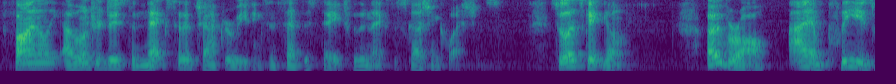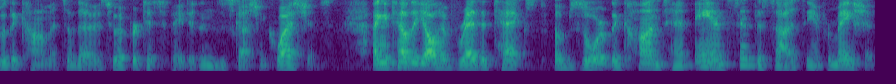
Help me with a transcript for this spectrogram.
Finally, I will introduce the next set of chapter readings and set the stage for the next discussion questions. So let's get going. Overall, I am pleased with the comments of those who have participated in the discussion questions. I can tell that y'all have read the text, absorbed the content, and synthesized the information.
